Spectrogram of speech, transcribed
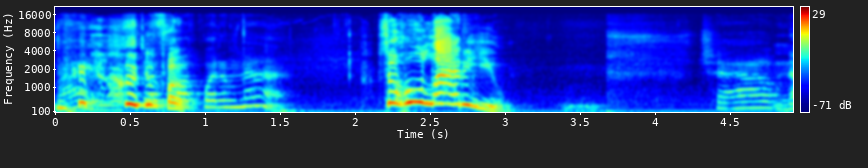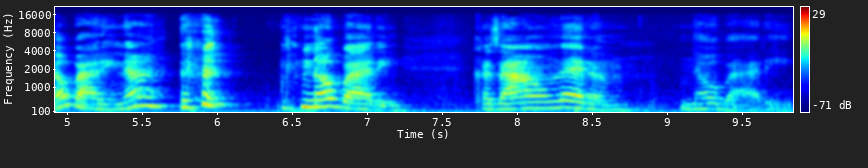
Liars. You Still fuck- fuck with them now. So who lied to you? Child, nobody now. nobody. Cause I don't let them. Nobody.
